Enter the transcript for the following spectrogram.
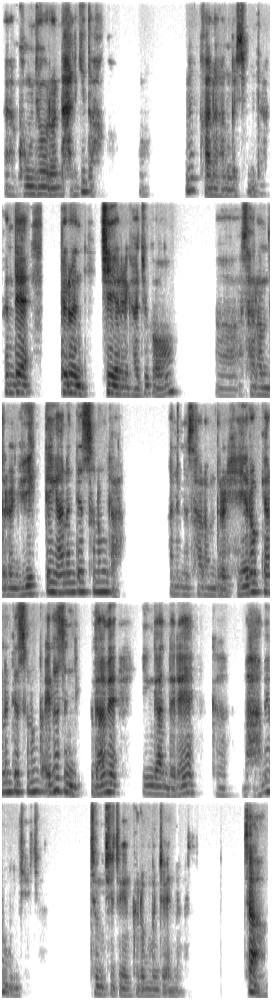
아, 공중으로 날기도 하고, 어, 가능한 것입니다. 근데 그런 지혜를 가지고 어, 사람들을 유익되게 하는 데 쓰는가? 아니면 사람들을 해롭게 하는 데 쓰는가? 이것은 그 다음에 인간들의 그 마음의 문제죠. 정치적인 그런 문제가 있는 거죠. 자,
